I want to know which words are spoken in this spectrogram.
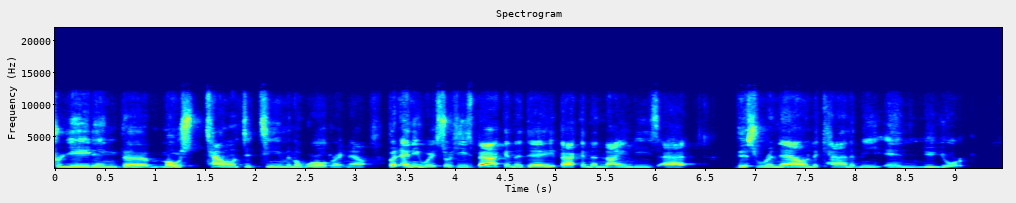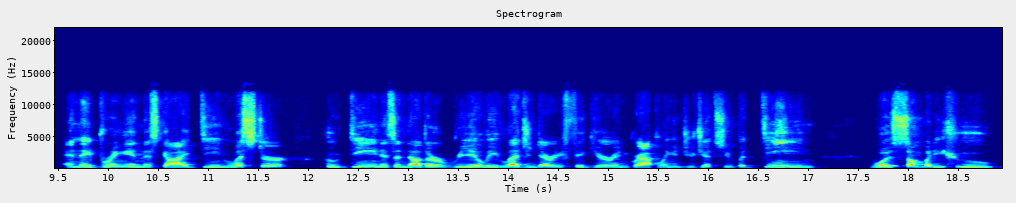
creating the most talented team in the world right now. But anyway, so he's back in the day, back in the 90s at this renowned academy in New York. And they bring in this guy, Dean Lister, who Dean is another really legendary figure in grappling and jujitsu. But Dean was somebody who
